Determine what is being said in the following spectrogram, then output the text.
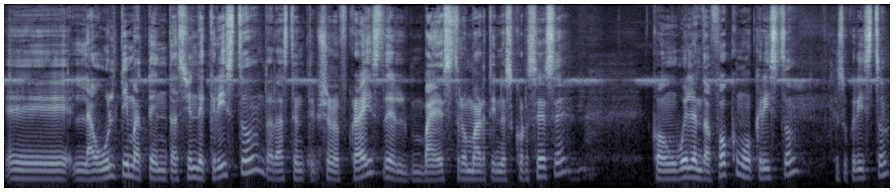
Eh, la última tentación de Cristo, The Last Temptation of Christ, del maestro Martin Scorsese con Willem Dafoe como Cristo, Jesucristo,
